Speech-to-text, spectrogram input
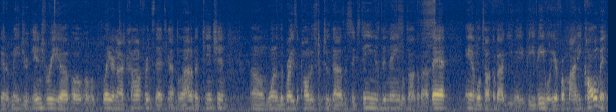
We had a major injury of, of, of a player in our conference that's gotten a lot of attention. Um, one of the Braves opponents for 2016 has been named. We'll talk about that. And we'll talk about UAPB. We'll hear from Monty Coleman.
